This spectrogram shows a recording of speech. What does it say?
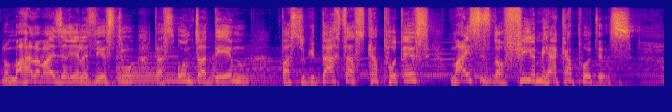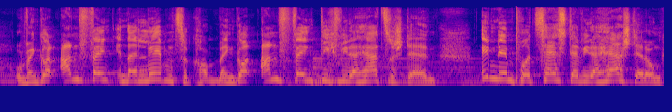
normalerweise realisierst du, dass unter dem, was du gedacht hast, kaputt ist, meistens noch viel mehr kaputt ist. Und wenn Gott anfängt, in dein Leben zu kommen, wenn Gott anfängt, dich wiederherzustellen, in dem Prozess der Wiederherstellung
